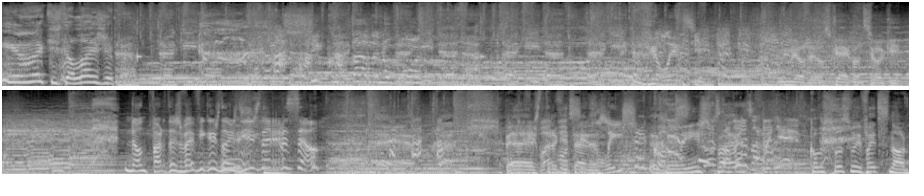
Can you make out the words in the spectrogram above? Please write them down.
Irra que isto aleija. Chicotada no puto! Violência! Meu Deus, o que é que aconteceu aqui? Não te partas bem, ficas dois dias sem ração. É, pá. Você como se Relincha. Como se fosse um efeito sonoro.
